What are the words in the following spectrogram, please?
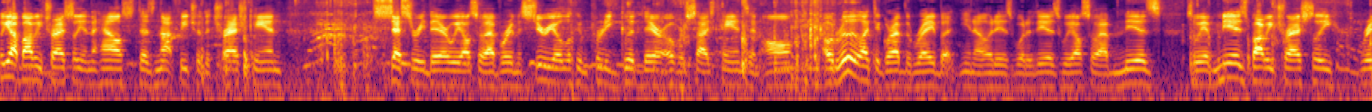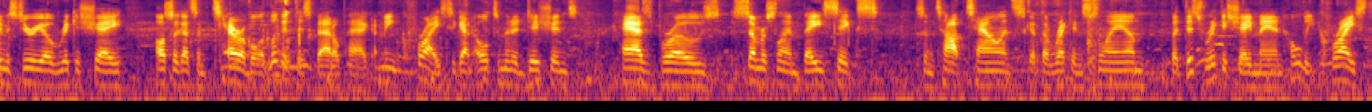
We got Bobby Trashley in the house. Does not feature the trash can accessory there. We also have Rey Mysterio looking pretty good there, oversized hands and all. I would really like to grab the Rey, but, you know, it is what it is. We also have Miz. So we have Miz, Bobby Trashley, Rey Mysterio, Ricochet. Also got some terrible... Look at this battle pack. I mean, Christ. You got Ultimate Editions, Hasbro's, SummerSlam Basics, some top talents. Got the Wrekkin' Slam. But this Ricochet, man, holy Christ.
